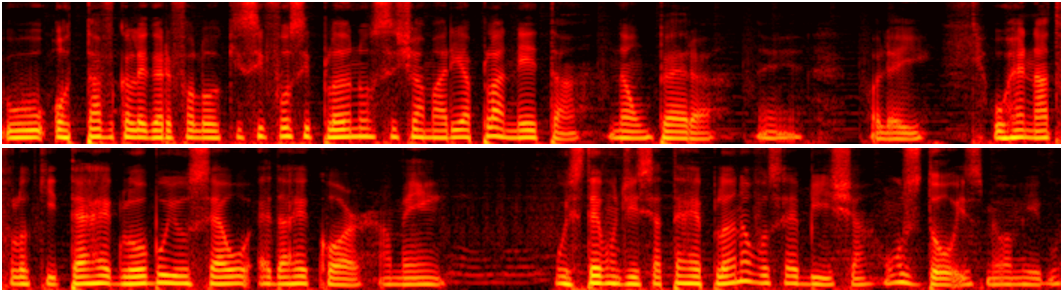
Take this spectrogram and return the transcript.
O Otávio Calegari falou que se fosse plano se chamaria planeta. Não, pera. É, olha aí. O Renato falou que Terra é globo e o céu é da Record. Amém. O Estevão disse: a Terra é plana ou você é bicha? Os dois, meu amigo.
